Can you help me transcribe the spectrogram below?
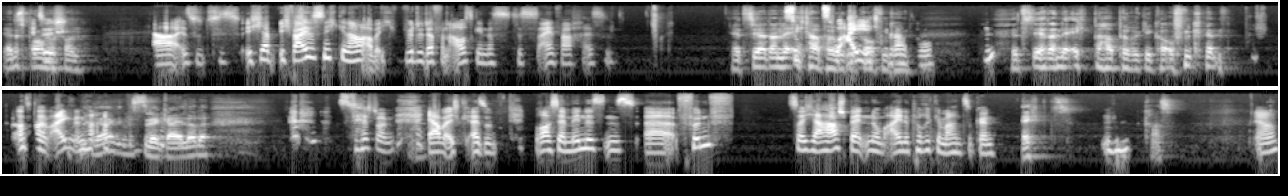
Ja, das brauchen Also wir schon. Ja, also ist, ich, hab, ich weiß es nicht genau, aber ich würde davon ausgehen, dass das einfach also, Hättest du ja dann eine zu, echt zu Haarperücke eich kaufen können. so. Hättest du ja dann eine echt Haarperücke kaufen können. Aus meinem eigenen Haar. Ja, das wäre geil, oder? Sehr schon. Ja, aber ich, also, du brauchst ja mindestens äh, fünf solcher Haarspenden, um eine Perücke machen zu können. Echt? Mhm. Krass. Ja.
